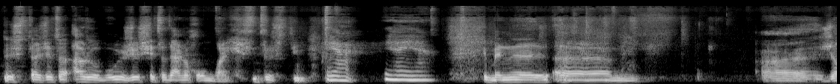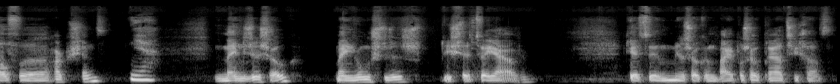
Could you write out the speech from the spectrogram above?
Dus daar zitten oudere broer en zus zitten daar nog onder. Dus die... Ja, ja, ja. Ik ben uh, uh, uh, zelf hartpatiënt. Ja. Mijn zus ook. Mijn jongste zus, die is twee jaar ouder. Die heeft inmiddels ook een bypassoperatie gehad.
